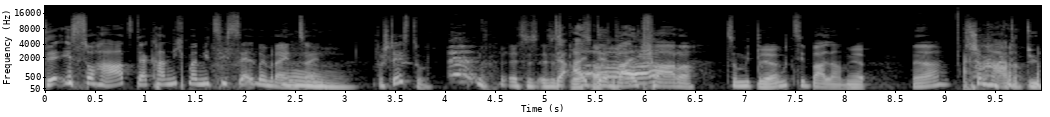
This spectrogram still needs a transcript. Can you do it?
Der ist so hart, der kann nicht mal mit sich selber im Reinen sein. Verstehst du? Es ist, es ist Der alte großartig. Waldfahrer, so mit der Ja. Uzi ballern. Ja. Ja, ist schon ein harter Typ.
